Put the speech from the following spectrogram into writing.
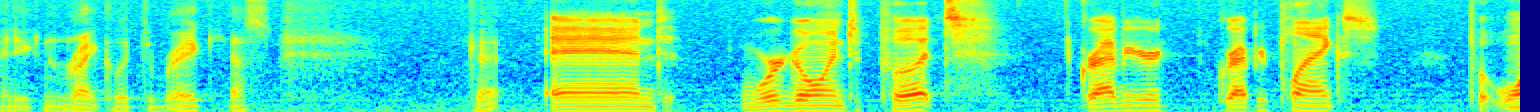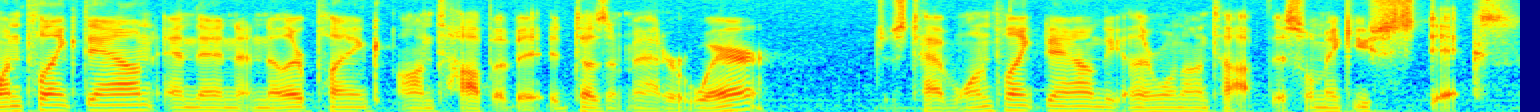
and you can right click to break. Yes. Okay. And we're going to put grab your grab your planks, put one plank down and then another plank on top of it. It doesn't matter where. Just have one plank down, the other one on top. This will make you sticks.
